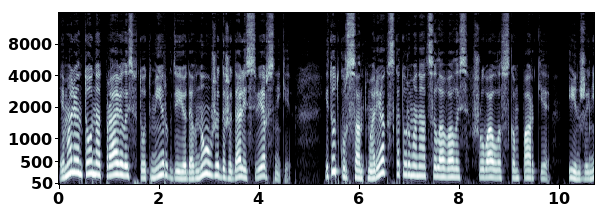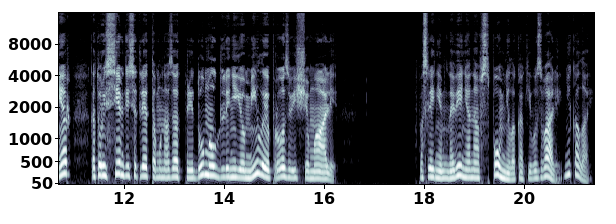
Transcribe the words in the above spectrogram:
и Амалия Антона отправилась в тот мир, где ее давно уже дожидались сверстники — и тот курсант-моряк, с которым она целовалась в Шуваловском парке, и инженер, который 70 лет тому назад придумал для нее милое прозвище Мали. В последнее мгновение она вспомнила, как его звали — Николай.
